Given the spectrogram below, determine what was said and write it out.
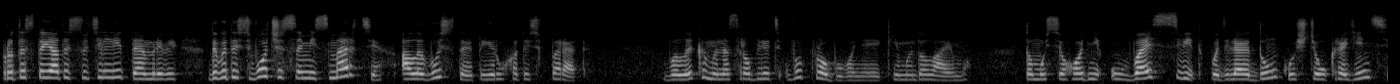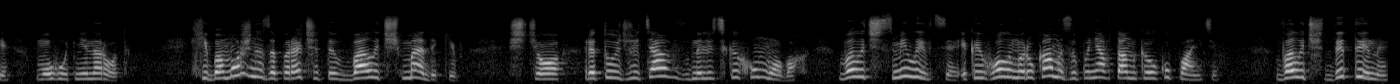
протистояти суцільній темряві, дивитись в очі самій смерті, але вистояти і рухатись вперед. Великими нас роблять випробування, які ми долаємо. Тому сьогодні увесь світ поділяє думку, що українці могутній народ. Хіба можна заперечити велич медиків, що рятують життя в нелюдських умовах, велич сміливця, який голими руками зупиняв танки окупантів, велич дитини,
